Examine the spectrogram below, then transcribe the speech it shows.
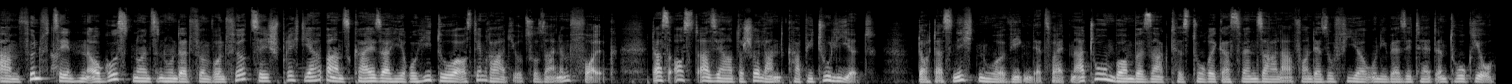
Am 15. August 1945 spricht Japans Kaiser Hirohito aus dem Radio zu seinem Volk. Das ostasiatische Land kapituliert. Doch das nicht nur wegen der zweiten Atombombe, sagt Historiker Sven Sala von der Sophia-Universität in Tokio,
